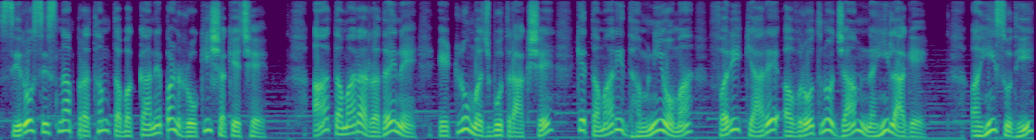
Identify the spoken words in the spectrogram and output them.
સિરોસિસના પ્રથમ તબક્કાને પણ રોકી શકે છે. આ તમારા હૃદયને એટલું મજબૂત રાખશે કે તમારી ધમનીઓમાં ફરી ક્યારે અવરોધનો જામ નહીં લાગે. અહીં સુધી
